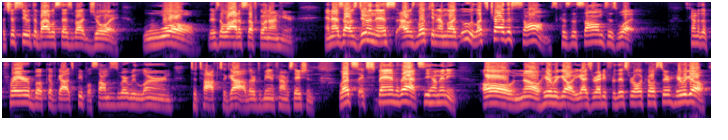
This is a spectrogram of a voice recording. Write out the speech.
Let's just see what the Bible says about joy. Whoa. There's a lot of stuff going on here. And as I was doing this, I was looking, I'm like, ooh, let's try the Psalms. Because the Psalms is what? It's kind of the prayer book of God's people. Psalms is where we learn to talk to God, learn to be in a conversation. Let's expand that. See how many. Oh no, here we go. You guys ready for this roller coaster? Here we go.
